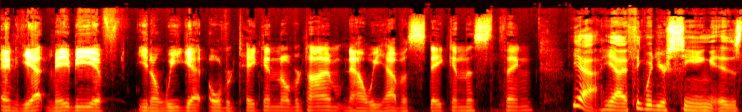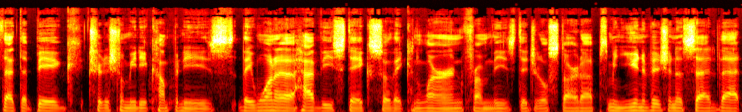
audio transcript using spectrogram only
And yet maybe if, you know, we get overtaken over time, now we have a stake in this thing. Yeah, yeah. I think what you're seeing is that the big traditional media companies they want to have these stakes so they can learn from these digital startups. I mean, Univision has said that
